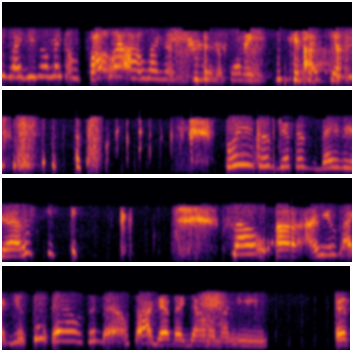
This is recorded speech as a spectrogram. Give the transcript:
was like, You're gonna make him fall out. I was like, that's kind of the point. Yeah. Please just get this baby out of me. so uh he was like, just sit down, sit down. So I got back down on my knees. And,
